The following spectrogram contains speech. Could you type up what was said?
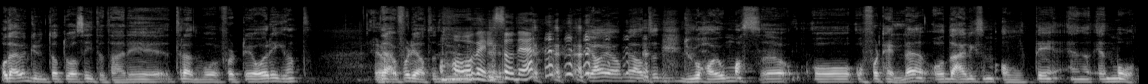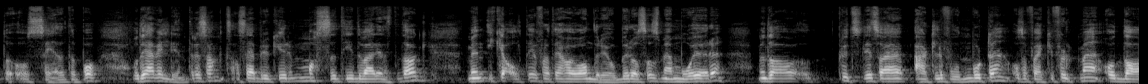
Og det er jo en grunn til at du har sittet her i 30-40 år, ikke sant? Det er jo fordi at du Og vel så det. ja, ja, men altså, du har jo masse å, å fortelle, og det er liksom alltid en, en måte å se dette på. Og det er veldig interessant. Altså, Jeg bruker masse tid hver eneste dag, men ikke alltid, for at jeg har jo andre jobber også som jeg må gjøre. Men da plutselig så er, er telefonen borte, og så får jeg ikke fulgt med, og da,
